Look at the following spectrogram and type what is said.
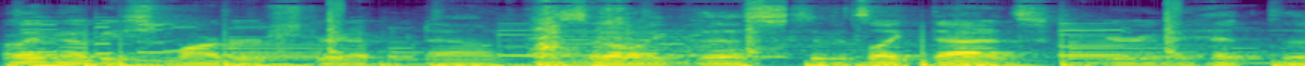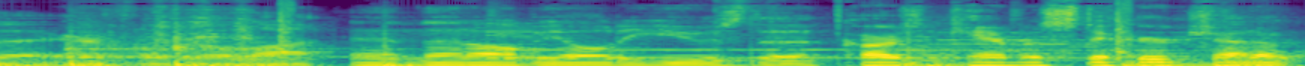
I think that'd be smarter straight up and down instead of like this. if it's like that, it's, you're gonna hit the air filter a lot. And then I'll be able to use the Cars and Cameras sticker. Shout out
